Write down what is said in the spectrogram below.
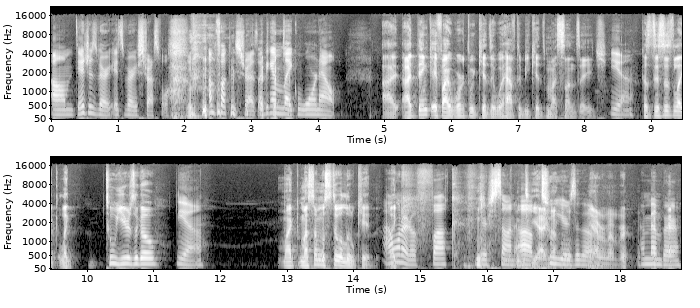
Um, they're just very it's very stressful. I'm fucking stressed. I think I'm like worn out. I, I think if I worked with kids, it would have to be kids my son's age. Yeah. Because this is like like two years ago. Yeah. My my son was still a little kid. I like, wanted to fuck your son up yeah, two years ago. Yeah, I remember. I remember.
